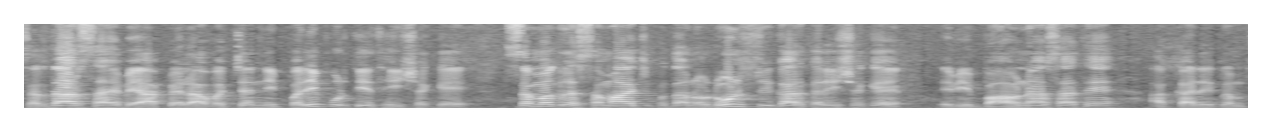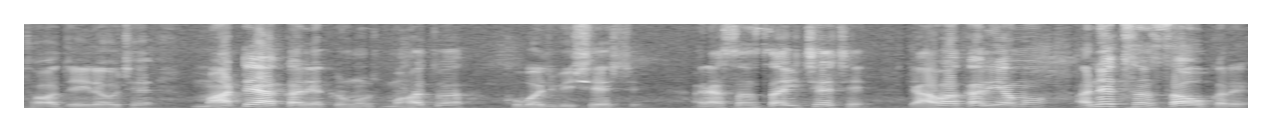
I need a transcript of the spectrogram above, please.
સરદાર સાહેબે આપેલા વચનની પરિપૂર્તિ થઈ શકે, સમગ્ર સમાજ પોતાનો ઋણ સ્વીકાર કરી શકે એવી ભાવના સાથે આ કાર્યક્રમ થવા જઈ રહ્યો છે. માટે આ કાર્યક્રમનું મહત્ત્વ ખૂબ જ વિશેષ છે. અને આ સંસ્થા ઈચ્છે છે કે આવા કાર્યમાં અનેક સંસ્થાઓ કરે,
